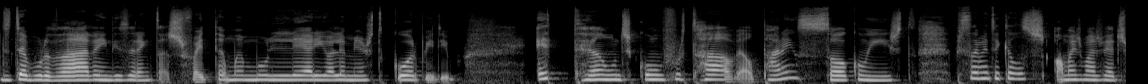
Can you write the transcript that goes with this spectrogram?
de te abordarem, dizerem que estás feita uma mulher e olha-me este corpo e tipo é tão desconfortável. Parem só com isto. Principalmente aqueles homens mais velhos.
